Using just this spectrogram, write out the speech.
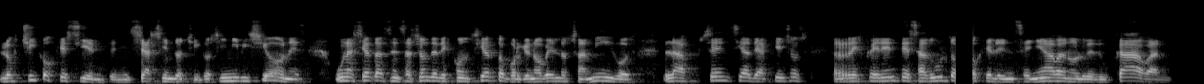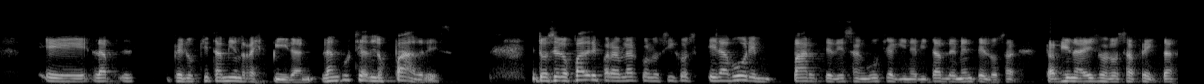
Los chicos que sienten, ya siendo chicos, inhibiciones, una cierta sensación de desconcierto porque no ven los amigos, la ausencia de aquellos referentes adultos que le enseñaban o lo educaban, eh, pero que también respiran, la angustia de los padres. Entonces los padres para hablar con los hijos elaboren parte de esa angustia que inevitablemente también a ellos los afecta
